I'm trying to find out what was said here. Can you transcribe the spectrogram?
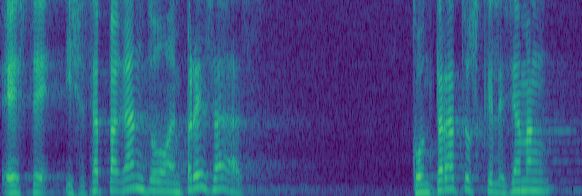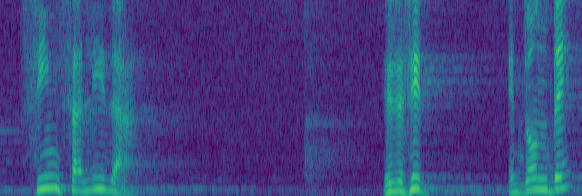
este, y se está pagando a empresas contratos que les llaman sin salida. Es decir, en donde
